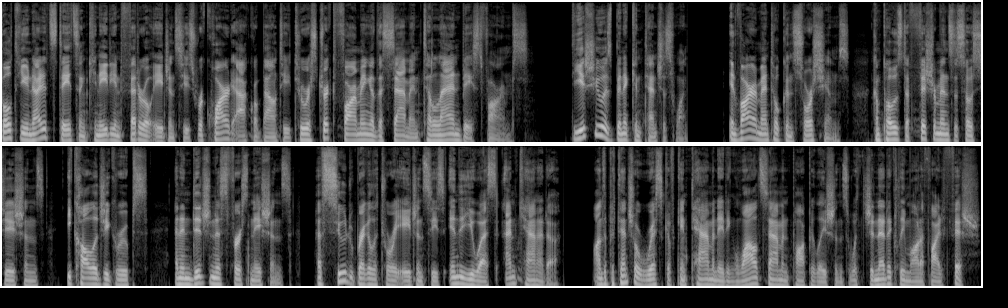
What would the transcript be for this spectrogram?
both the United States and Canadian federal agencies required AquaBounty to restrict farming of the salmon to land based farms. The issue has been a contentious one. Environmental consortiums, composed of fishermen's associations, ecology groups, and Indigenous First Nations, have sued regulatory agencies in the US and Canada on the potential risk of contaminating wild salmon populations with genetically modified fish.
